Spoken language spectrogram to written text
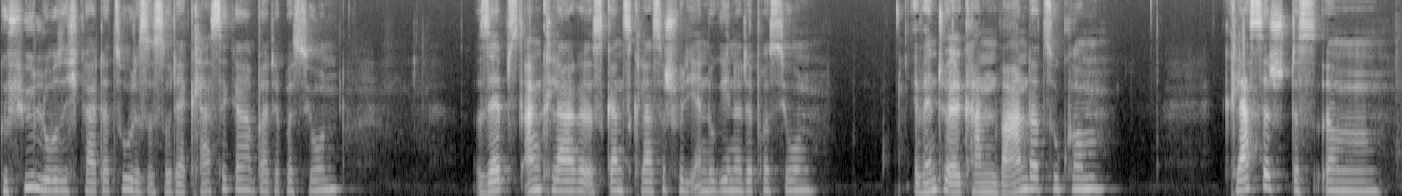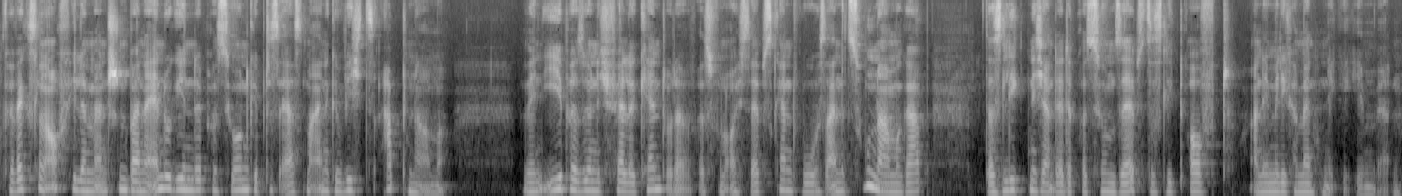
Gefühllosigkeit dazu. Das ist so der Klassiker bei Depressionen. Selbstanklage ist ganz klassisch für die endogene Depression. Eventuell kann ein Wahn dazukommen. Klassisch, das ähm, verwechseln auch viele Menschen, bei einer endogenen Depression gibt es erstmal eine Gewichtsabnahme. Wenn ihr persönlich Fälle kennt oder es von euch selbst kennt, wo es eine Zunahme gab, das liegt nicht an der Depression selbst, das liegt oft an den Medikamenten, die gegeben werden.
